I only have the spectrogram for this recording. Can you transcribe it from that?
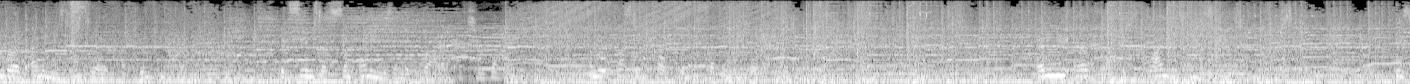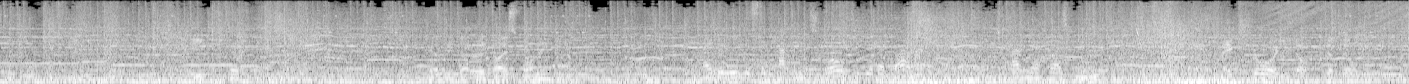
number of enemies destroyed have been confirmed. It seems that some enemies on the ground have survived. I'm requesting help from the second and fourth. Enemy aircraft is flying between the skyscrapers. Please be careful. Be careful. Do you have any better advice for me? I believe it's the captain's role to give advice. Don't you have any advice for me? Make sure you don't hit building.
